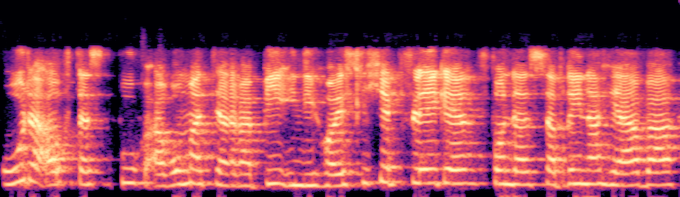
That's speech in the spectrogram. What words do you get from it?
oder auch das Buch Aromatherapie in die häusliche Pflege von der Sabrina Herber.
